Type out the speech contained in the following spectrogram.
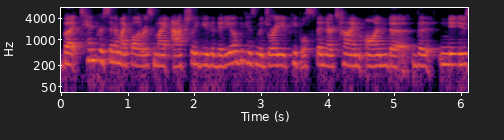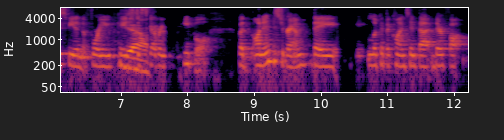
but 10% of my followers might actually view the video because majority of people spend their time on the the news feed and the for you page yeah. discovering people but on instagram they look at the content that they're fo-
